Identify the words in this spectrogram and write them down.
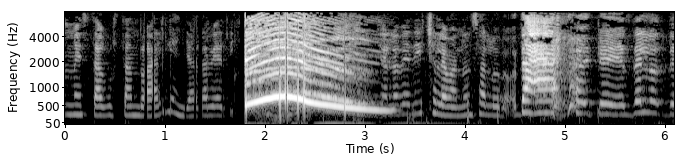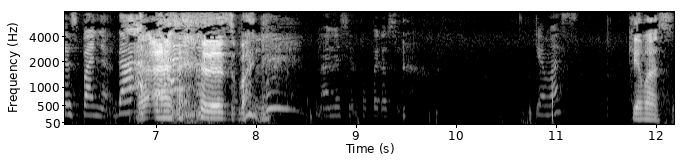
me está gustando alguien, ya lo había dicho. Ya lo había dicho, le mando un saludo. ¡Da! Que es de, los de España. ¡Da! de España. No, no es cierto, pero sí. ¿Qué más? ¿Qué más?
